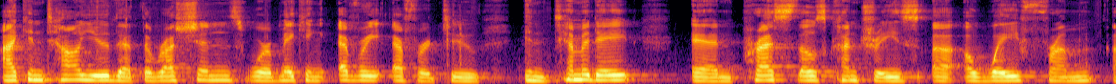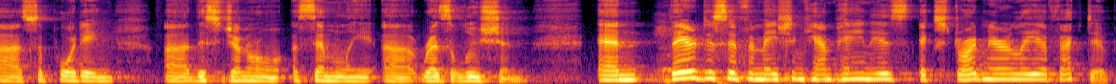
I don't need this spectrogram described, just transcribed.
I can tell you that the Russians were making every effort to intimidate and press those countries uh, away from uh, supporting uh, this General Assembly uh, resolution. And their disinformation campaign is extraordinarily effective,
